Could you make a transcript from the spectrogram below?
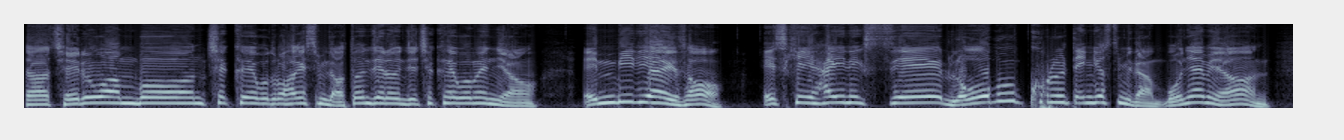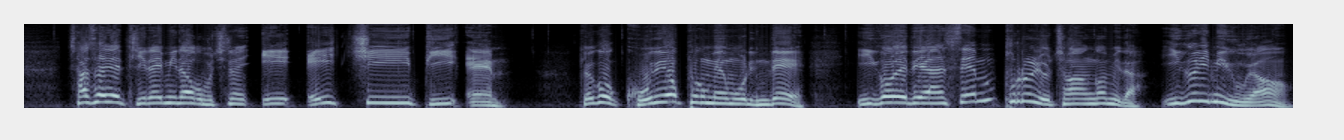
자, 재료 한번 체크해 보도록 하겠습니다. 어떤 재료인지 체크해 보면요. 엔비디아에서 SK 하이닉스의 러브콜을 땡겼습니다. 뭐냐면 차세대 디램이라고 붙이는 이 HBM 결국 고대역폭 메모리인데 이거에 대한 샘플을 요청한 겁니다. 이 그림이고요.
